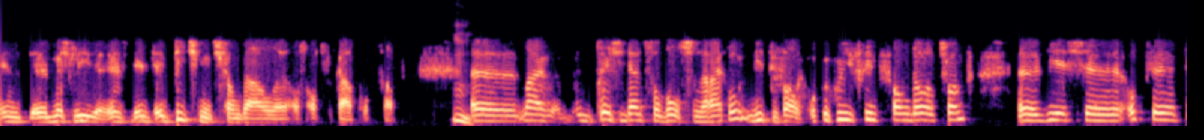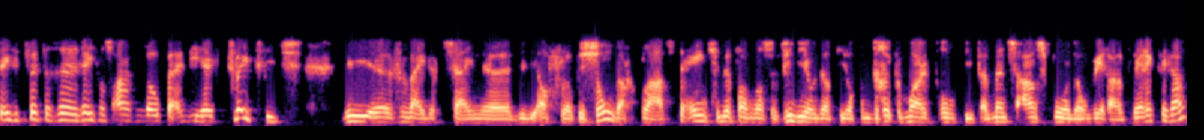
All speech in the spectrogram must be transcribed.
in het, mislead, in het impeachment-schandaal als advocaat optrad. Hmm. maar de president van Bolsonaro, niet toevallig ook een goede vriend van Donald Trump, die is ook tegen Twitter-regels aangelopen en die heeft twee tweets die uh, verwijderd zijn, uh, die hij afgelopen zondag plaatste. Eentje daarvan was een video dat hij op een drukke markt rondliep en mensen aanspoorde om weer aan het werk te gaan.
